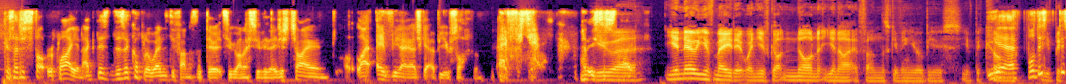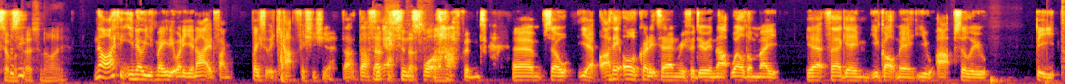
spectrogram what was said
Because I just stopped replying. Like, there's, there's a couple of Wednesday fans that do it. To be honest with you, they just try and like every day I just get abuse off them every day, and it's You, just uh, like, you know you've made it when you've got non-United fans giving you abuse. You've become, Yeah, well, this- you've this become was a it. personality. no, I think you know you've made it when a United fan basically catfishes you. That, that's, in essence that's what fair. happened. Um, so yeah, I think all credit to Henry for doing that. Well done, mate. Yeah, fair game. You got me. You absolute beep.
